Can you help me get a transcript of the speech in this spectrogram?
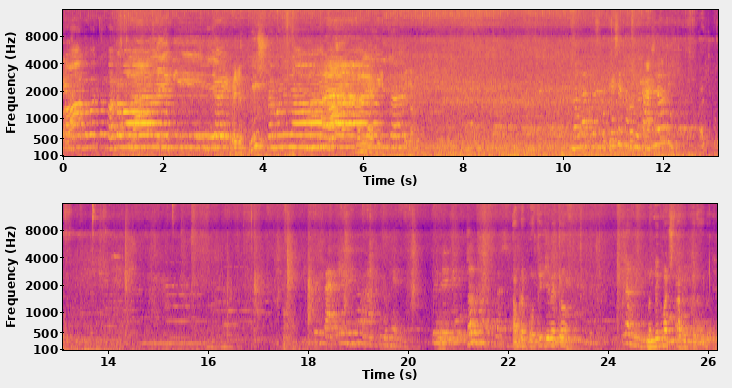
भागवत भगवान की जय विष्णु मुनिनारायण की जय આપણે પહોંચી જઈએ તો મંદિરમાં જ સ્થાપિત કરાવેલું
